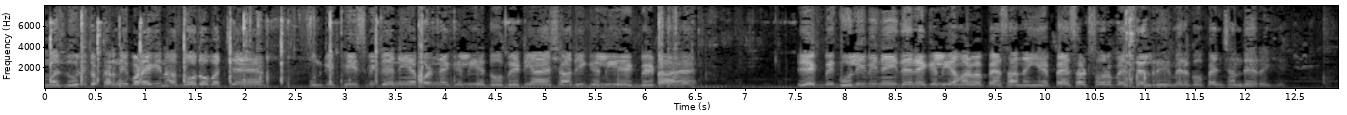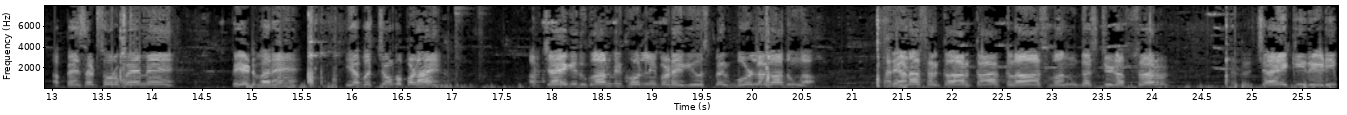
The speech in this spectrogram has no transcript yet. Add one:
मजदूरी तो करनी पड़ेगी ना। दो दो बच्चे हैं, उनकी फ़ीस भी देनी है पढ़ने के लिए, दो बेटियाँ हैं शादी के लिए, एक बेटा है। एक भी गोली भी नहीं देने के लिए हमारे पास पैसा नहीं है। पैंसठ सौ रुपए सैलरी मेरे को पेंशन दे रही है। अब पैंसठ सौ रुपए में पेट भरें या बच्चों को पढ़ाएँ? अब चाय की दुकान भी खोलनी पड़ेगी, उस पर बोर्ड लगा दूँगा। हरियाणा सरकार का क्लास वन गस्टेड अफसर चाय की रेडी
